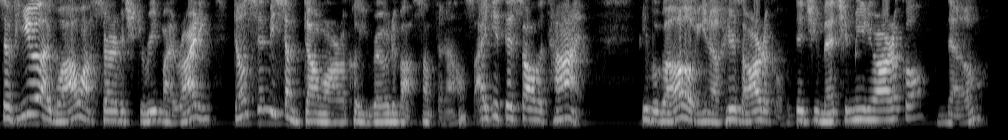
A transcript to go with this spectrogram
So if you're like, well, I want Cernovich to read my writing, don't send me some dumb article you wrote about something else. I get this all the time. People go, oh, you know, here's the article. Did you mention me in your article? No.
